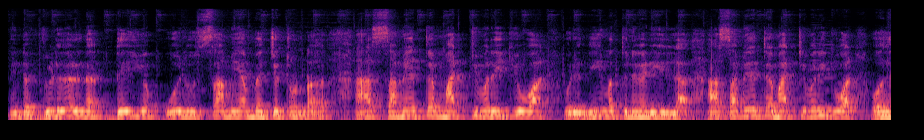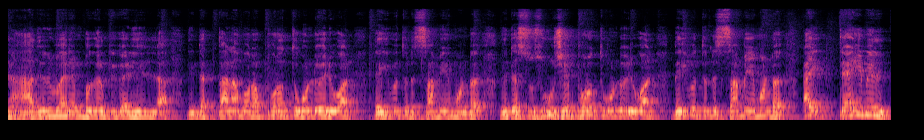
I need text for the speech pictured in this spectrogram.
നിന്റെ വിടുതലിന് ദൈവം ഒരു സമയം വെച്ചിട്ടുണ്ട്. ആ സമയത്തെ മാറ്റിമറിക്കുവാൻ ഒരു നിയമത്തിന് കഴിയില്ല. ആ സമയത്തെ മാറ്റിമറിക്കുവാൻ ഒരു അതിർവരമ്പുകൾക്ക് കഴിയില്ല. നിന്റെ തലമുറ പുറത്തു കൊണ്ടുവരുവാൻ ദൈവത്തിന് സമയമുണ്ട്. നിന്റെ ശുശ്രൂഷയെ പുറത്തു കൊണ്ടുവരുവാൻ ദൈവത്തിന് സമയമുണ്ട്. റൈറ്റ് ടൈമിൽ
